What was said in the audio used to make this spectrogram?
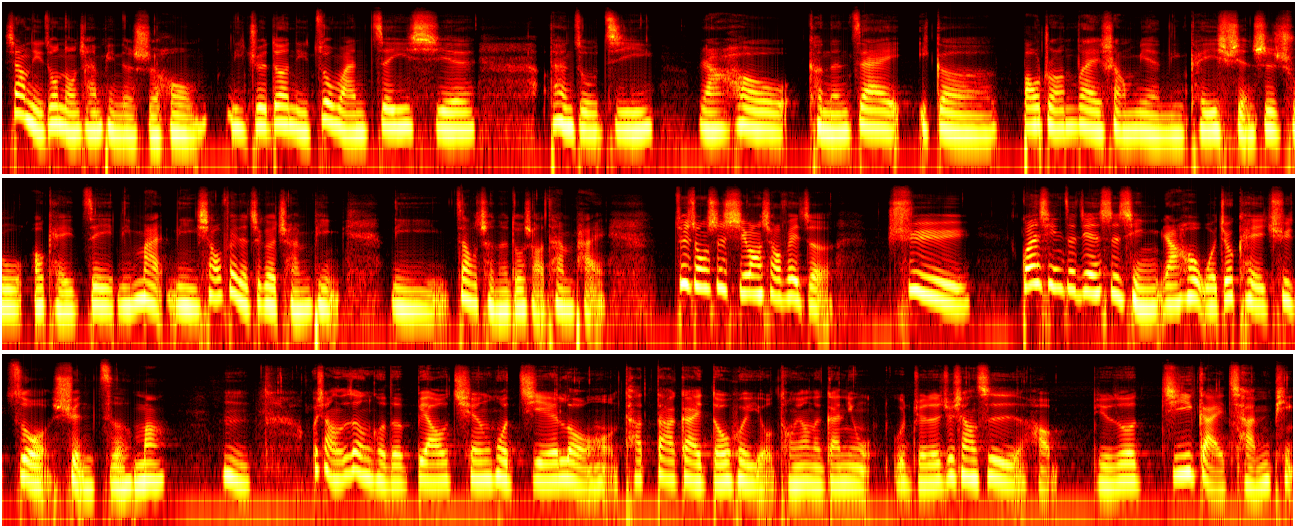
像你做农产品的时候，你觉得你做完这一些碳足迹？然后可能在一个包装袋上面，你可以显示出，OK，这你买你消费的这个产品，你造成了多少碳排？最终是希望消费者去关心这件事情，然后我就可以去做选择吗？嗯，我想任何的标签或揭露，哦，它大概都会有同样的概念。我我觉得就像是好，比如说基改产品、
